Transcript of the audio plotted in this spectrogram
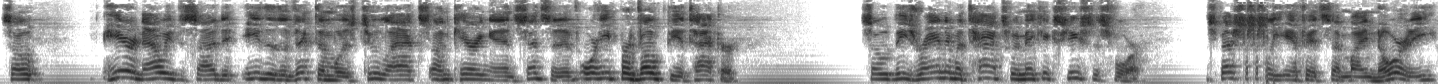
So here now we've decided either the victim was too lax, uncaring, and insensitive, or he provoked the attacker. So these random attacks we make excuses for, especially if it's a minority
